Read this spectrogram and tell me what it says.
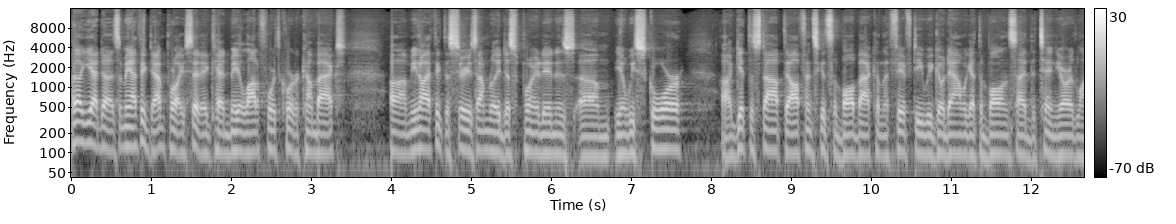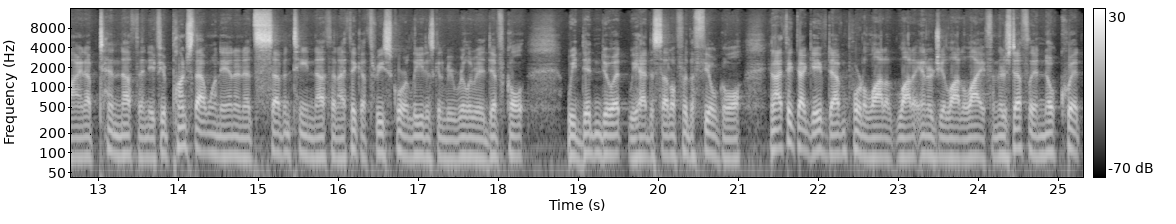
Well, yeah, it does. I mean, I think Davenport, like I said, had made a lot of fourth quarter comebacks. Um, you know, I think the series I'm really disappointed in is, um, you know, we score – uh, get the stop. The offense gets the ball back on the 50. We go down. We got the ball inside the 10 yard line, up 10 nothing. If you punch that one in and it's 17 nothing, I think a three score lead is going to be really, really difficult. We didn't do it. We had to settle for the field goal, and I think that gave Davenport a lot of lot of energy, a lot of life. And there's definitely a no quit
